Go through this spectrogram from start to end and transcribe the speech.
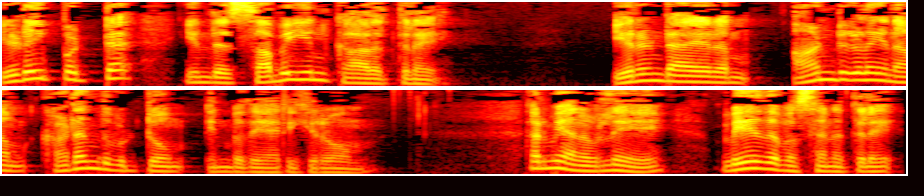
இடைப்பட்ட இந்த சபையின் காலத்திலே இரண்டாயிரம் ஆண்டுகளை நாம் கடந்து விட்டோம் என்பதை அறிகிறோம். அருமையானவர்களே வேத வசனத்திலே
